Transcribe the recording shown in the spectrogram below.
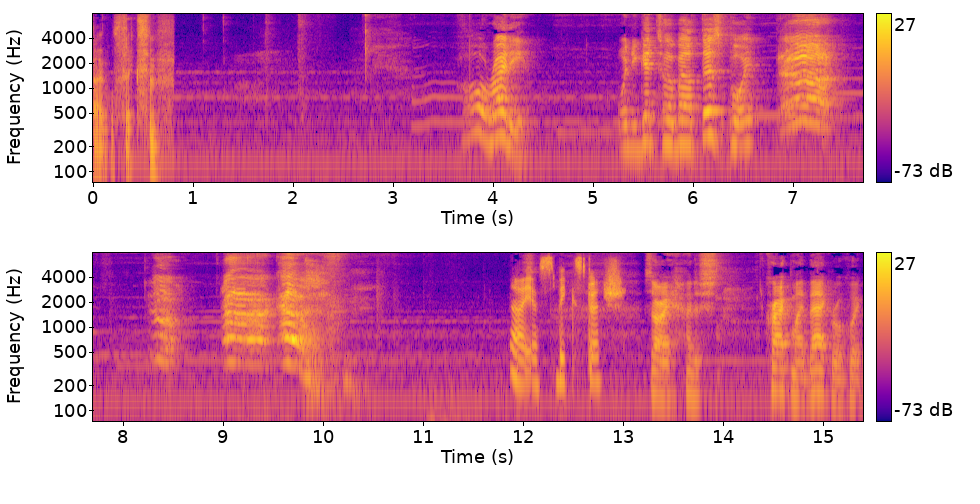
I will fix him. Alrighty. When you get to about this point. Ah! Ah, yes, big stretch. Sorry, I just cracked my back real quick.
